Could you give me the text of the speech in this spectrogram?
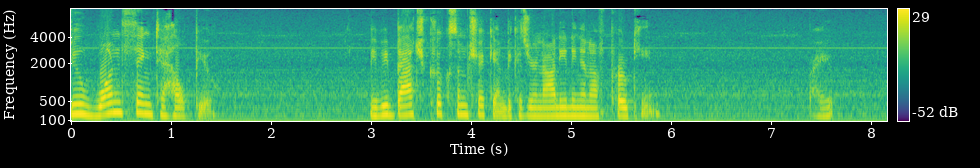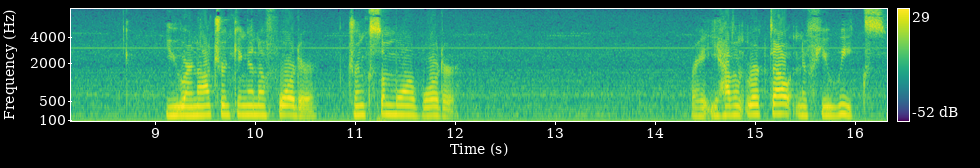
Do one thing to help you. Maybe batch cook some chicken because you're not eating enough protein, right? You are not drinking enough water. Drink some more water. Right? You haven't worked out in a few weeks.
